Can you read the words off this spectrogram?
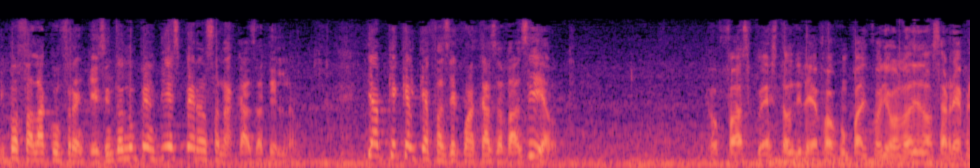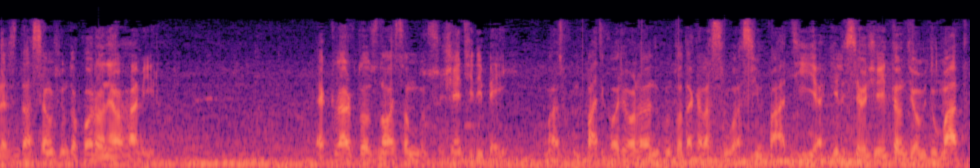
E para falar com franqueza, então não perdi a esperança na casa dele, não. E o que, que ele quer fazer com a casa vazia? Eu faço questão de levar o compadre Coriolano em nossa representação junto ao coronel Ramiro. É claro que todos nós somos gente de bem. Mas o compadre Coriolano, com toda aquela sua simpatia, aquele seu jeitão de homem do mato,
